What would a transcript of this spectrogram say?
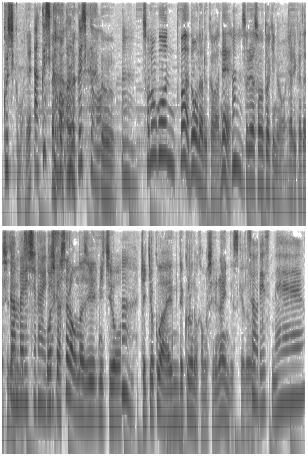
くしくもね。あくしくも、くしくも、うんその後はどうなるかはね、それはその時のやり方次第頑張り次第もしかしたら同じ道を結局は歩んでくるのかもしれないんですけど、そうですね。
